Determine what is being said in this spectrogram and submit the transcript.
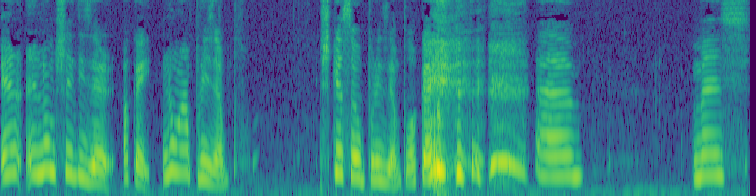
eu, eu não me sei dizer, ok, não há por exemplo, esqueçam por exemplo, ok? um, mas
